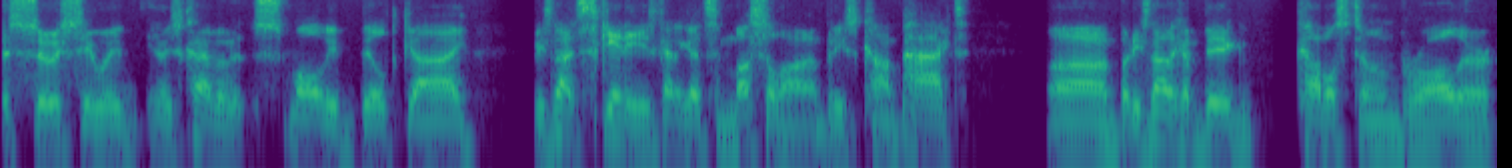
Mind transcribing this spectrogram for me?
associated with you know he's kind of a smallly built guy he's not skinny. He's kind of got some muscle on him, but he's compact. Uh, but he's not like a big cobblestone brawler,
